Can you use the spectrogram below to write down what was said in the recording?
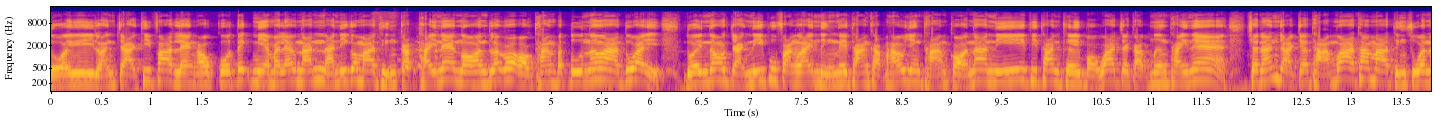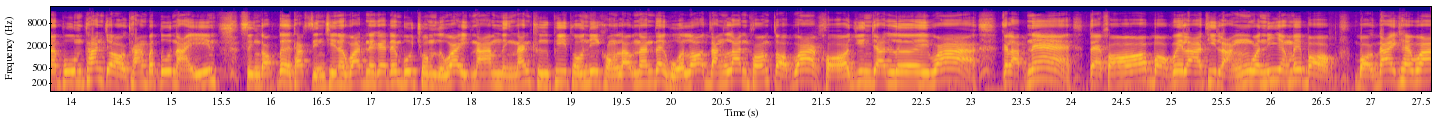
โดยหลังจากที่ฟาดแรงเอาโกเต็กเมียมาแล้วนั้น อันนี้ก็มาถึงกลับไทยแน่นอน แล้วก็ออกทางประตูหน้าด้วย โดยนอกจากนี้ผู้ฟังรายหนึ่งในทางขับเฮายังถามก่อนหน้านี้ที่ท่านเคยบอกว่าจะกลับเมืองไทยแน่ ฉะนั้นอยากจะถามว่าถ้ามาถึงสุวรรณภูมิท่านจะออกทางประตูไหน ซึ่งดรทักษิณชินวัตรในะครับท่านผู้ชมหรือว่าอีกนามหนึ่งนั้น คือพี่โทนี่ของเรานั้นได้หัวเราะดังลั่นพร้อมตอบว่าขอยืนยันเลยว่ากลับแน่ แต่ขอบอกเวลาทีหลังวันนี้ยังไม่บอกบอกได้แค่ว่า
